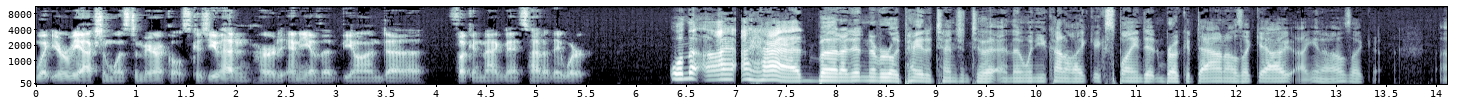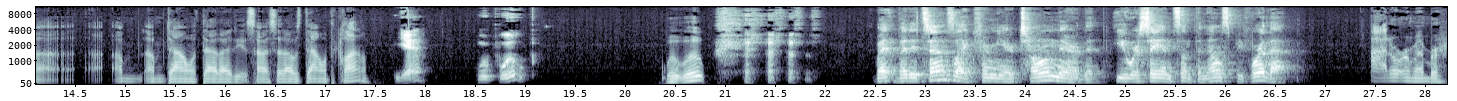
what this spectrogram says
what your reaction was to miracles? Because you hadn't heard any of it beyond uh, fucking magnets. How do they work? Well, no, I I had, but I didn't never really paid attention to it. And then when you kind of like explained it and broke it down, I was like, yeah, I, I, you know, I was like, uh, I'm I'm down with that idea. So I said I was down with the clown. Yeah, whoop whoop. Whoop whoop. But but it sounds like from your tone there that you were saying something else before that. I don't remember.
